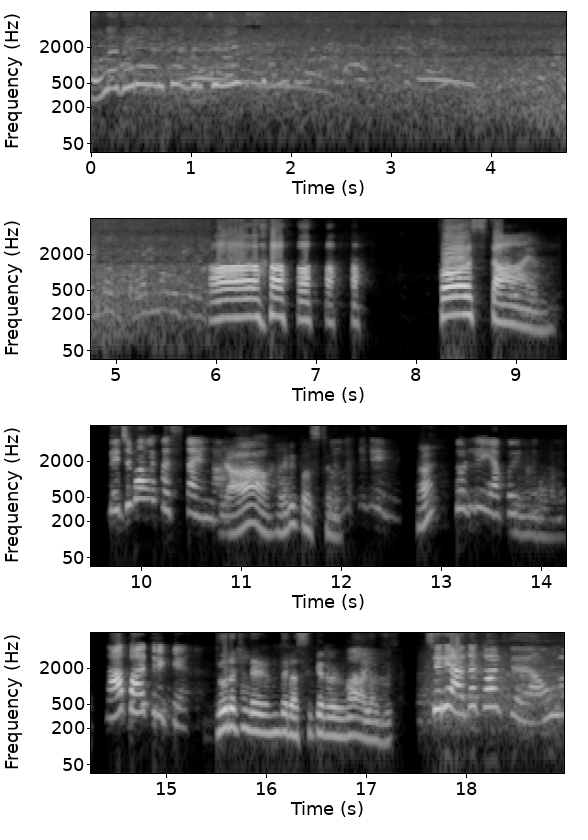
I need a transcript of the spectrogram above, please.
எவ்வளவு தூரம் வரைக்கும் வந்துருச்சு ஃபர்ஸ்ட் டைம் நிஜமாவே ஃபர்ஸ்ட் டைம் தான் யா வெரி ஃபர்ஸ்ட் டைம்? சொல்றியா போய்? நான் பாத்திருக்கேன் தூரத்துல இருந்து ரசிக்கிறது தான் அழகு சரி அத காட்டு. அவங்க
